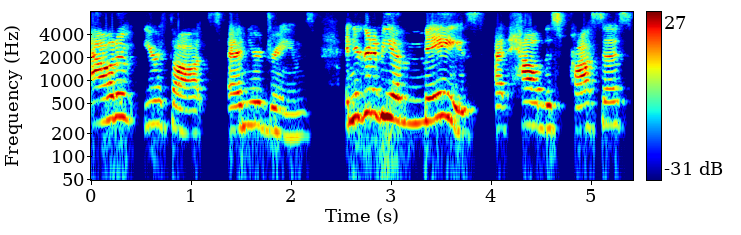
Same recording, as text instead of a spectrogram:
out of your thoughts and your dreams, and you're going to be amazed at how this process,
